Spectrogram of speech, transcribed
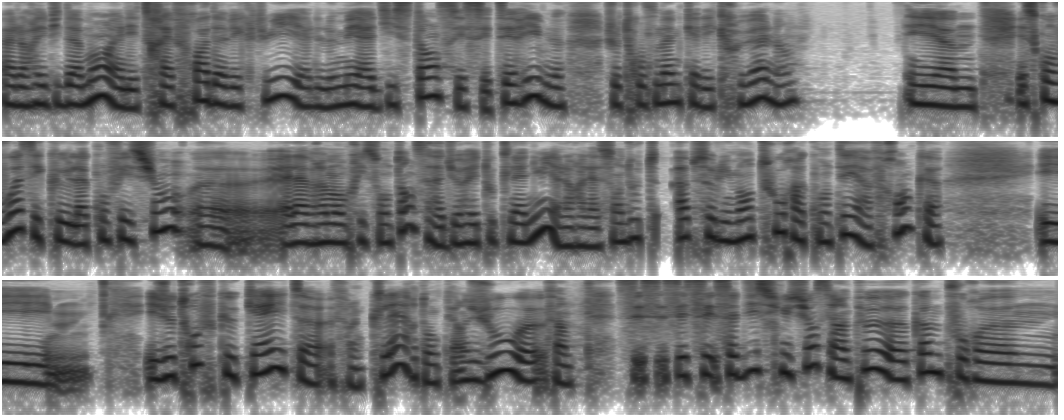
Alors évidemment, elle est très froide avec lui, elle le met à distance et c'est terrible. Je trouve même qu'elle est cruelle. Hein. Euh, et, ce qu'on voit, c'est que la confession, euh, elle a vraiment pris son temps, ça a duré toute la nuit, alors elle a sans doute absolument tout raconté à Franck. Et, je trouve que Kate, enfin Claire, donc hein, joue, euh, enfin, sa discussion, c'est un peu euh, comme pour euh,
